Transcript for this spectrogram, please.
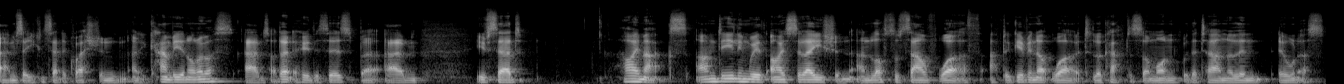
Um, so you can send a question and it can be anonymous. Um, so I don't know who this is, but um, you've said, Hi Max, I'm dealing with isolation and loss of self worth after giving up work to look after someone with a terminal in- illness.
